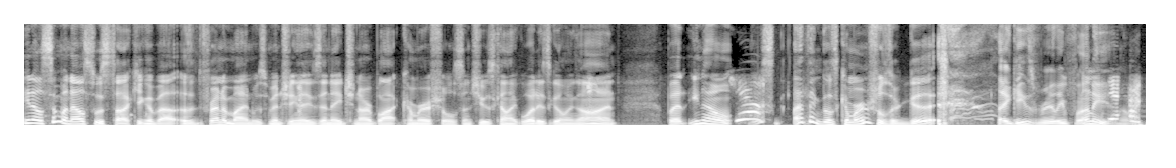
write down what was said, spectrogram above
You know, someone else was talking about. A friend of mine was mentioning that he's in H and R Block commercials, and she was kind of like, "What is going on?" But you know, Yeah. I think those commercials are good. like he's really funny in Yeah. them.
